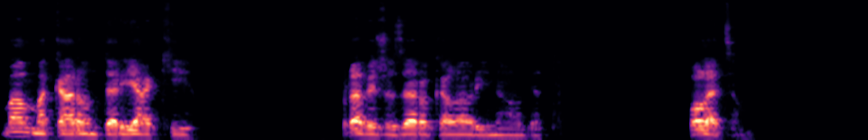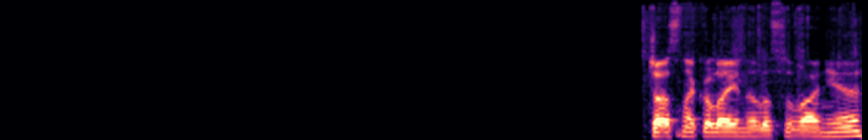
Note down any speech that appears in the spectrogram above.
Mam makaron teriyaki. Prawie że zero kalorii na obiad. Polecam. Czas na kolejne losowanie.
